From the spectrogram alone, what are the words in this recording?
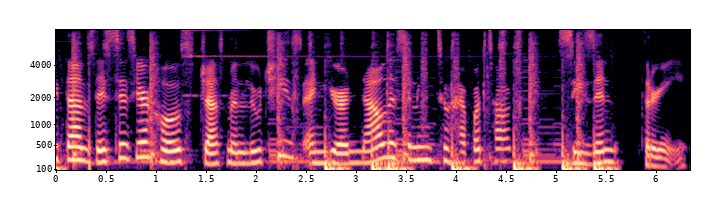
Jefita. This is your host, Jasmine Luchis, and you're now listening to Hepa Talk Season 3.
